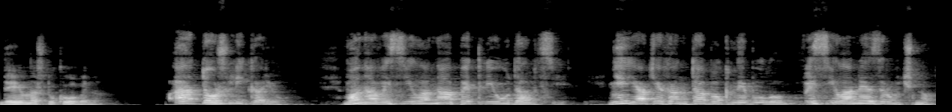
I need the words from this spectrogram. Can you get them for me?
Дивна штуковина. А то ж лікарю. Вона висіла на петлі удавці. Ніяких антабок не було, висіла незручно.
